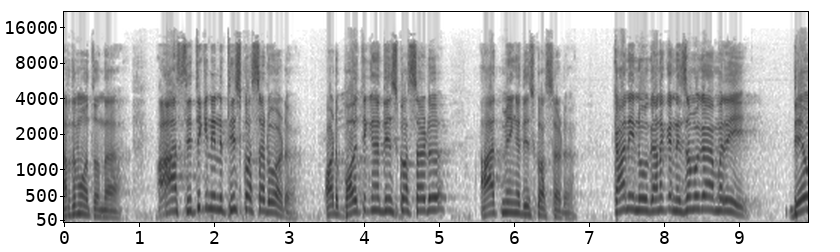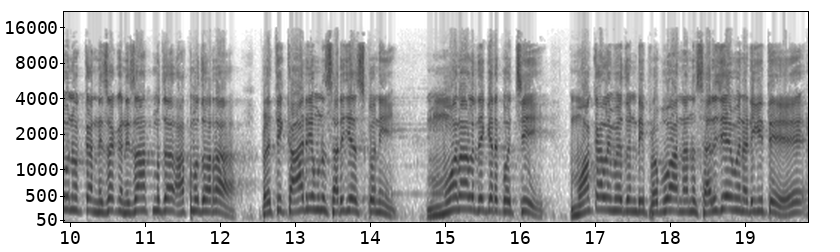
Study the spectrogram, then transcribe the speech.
అర్థమవుతుందా? ఆ స్థితికి నిన్ను తీసుకొస్తాడు వాడు. వాడు భౌతికంగా తీసుకొస్తాడు ఆత్మీయంగా తీసుకొస్తాడు. కానీ నువ్వు గనక నిజముగా మరి దేవుని యొక్క నిజ నిజాత్మ ఆత్మ ద్వారా ప్రతి కార్యమును సరి చేసుకొని మూలాల దగ్గరకు వచ్చి మోకాల మీద ఉండి ప్రభువా నన్ను సరిచేయమని అడిగితే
